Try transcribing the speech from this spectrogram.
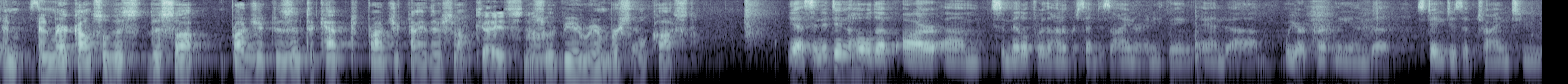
And, and Mayor Council, this, this, uh, project isn't a capped project either, so. Okay, it's This not. would be a reimbursable cost. Yes, and it didn't hold up our um, submittal for the hundred percent design or anything, and um, we are currently in the stages of trying to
